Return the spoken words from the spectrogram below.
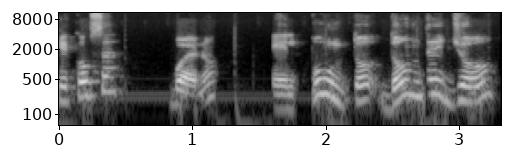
¿qué cosa? Bueno, el punto donde yo,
